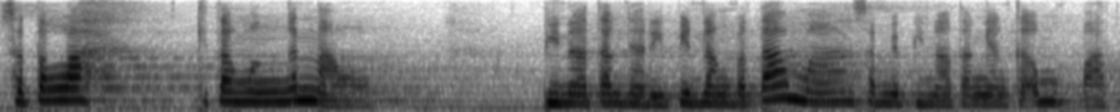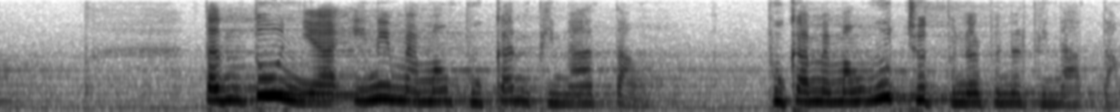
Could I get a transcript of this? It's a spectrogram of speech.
setelah kita mengenal binatang dari bintang pertama sampai binatang yang keempat, tentunya ini memang bukan binatang, bukan memang wujud benar-benar binatang,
